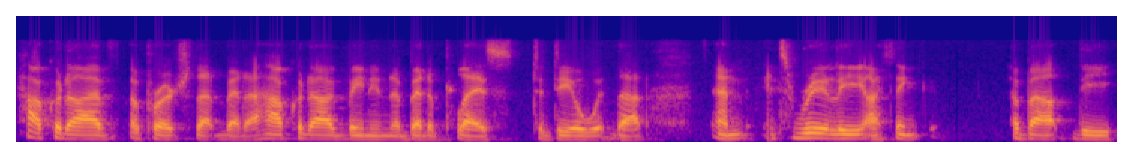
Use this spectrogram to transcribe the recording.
how could I have approached that better? How could I have been in a better place to deal with that? And it's really, I think, about the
